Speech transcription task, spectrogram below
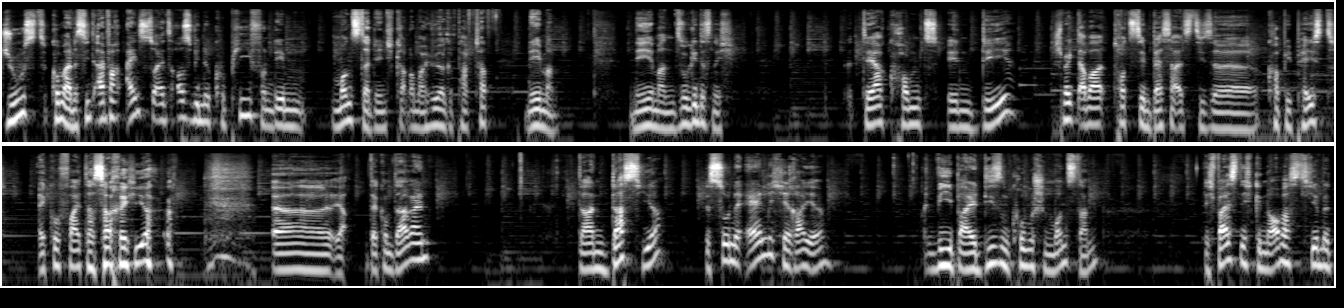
Juiced, guck mal, das sieht einfach eins zu eins aus wie eine Kopie von dem Monster, den ich gerade nochmal höher gepackt habe. Nee, Mann. Nee, Mann, so geht es nicht. Der kommt in D. Schmeckt aber trotzdem besser als diese Copy-Paste Echo Fighter Sache hier. äh, ja, der kommt da rein. Dann das hier ist so eine ähnliche Reihe wie bei diesen komischen Monstern. Ich weiß nicht genau, was hier mit,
